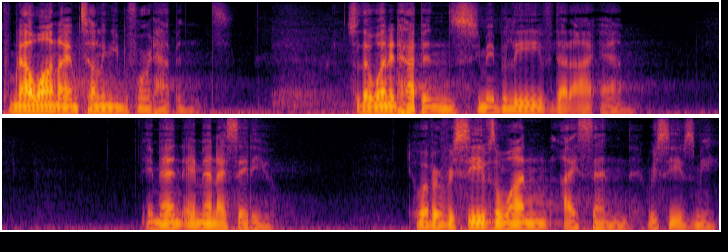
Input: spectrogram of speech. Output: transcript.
From now on, I am telling you before it happens, so that when it happens, you may believe that I am. Amen, amen, I say to you. Whoever receives the one I send receives me,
